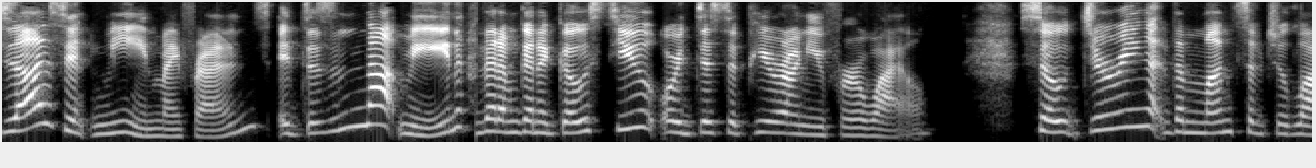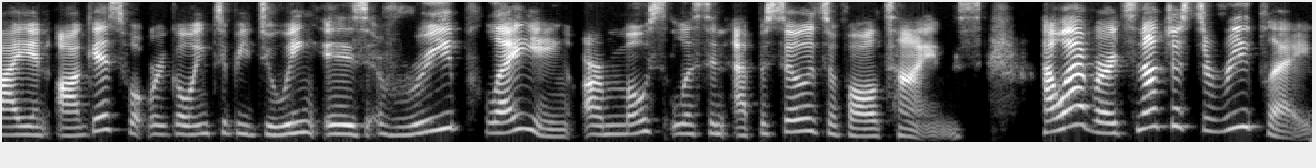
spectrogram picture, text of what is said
doesn't mean, my friends, it does not mean that I'm going to ghost you or disappear on you for a while. So during the months of July and August, what we're going to be doing is replaying our most listened episodes of all times. However, it's not just a replay.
